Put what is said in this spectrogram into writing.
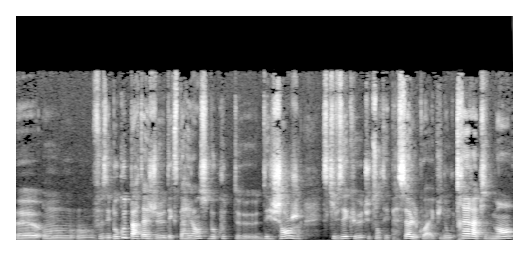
On, faisait beaucoup de partage d'expériences, beaucoup d'échanges, ce qui faisait que tu te sentais pas seule, quoi. Et puis donc très rapidement,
